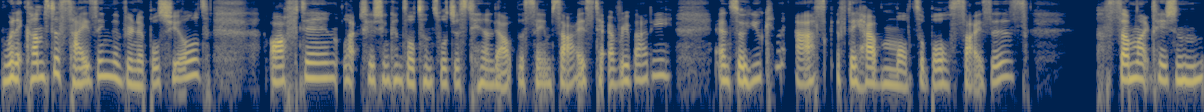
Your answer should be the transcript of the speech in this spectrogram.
When it comes to sizing of your nipple shield, often lactation consultants will just hand out the same size to everybody. And so you can ask if they have multiple sizes. Some lactation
